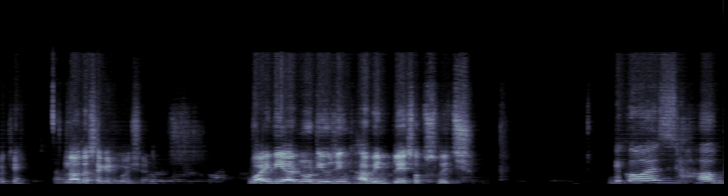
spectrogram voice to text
okay? Now the second question. Why we are not using hub in place of switch Because hub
